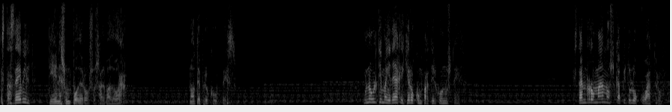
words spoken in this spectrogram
¿Estás débil? Tienes un poderoso Salvador. No te preocupes. Una última idea que quiero compartir con usted. Está en Romanos capítulo 4.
